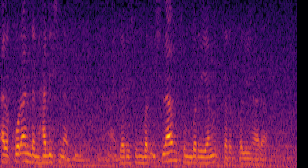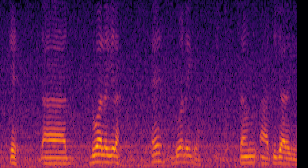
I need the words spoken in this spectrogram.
Al-Quran dan hadis Nabi dari sumber Islam sumber yang terpelihara. Okey, uh, dua lagi lah. Eh, dua lagi. Sam, ah, tiga lagi.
